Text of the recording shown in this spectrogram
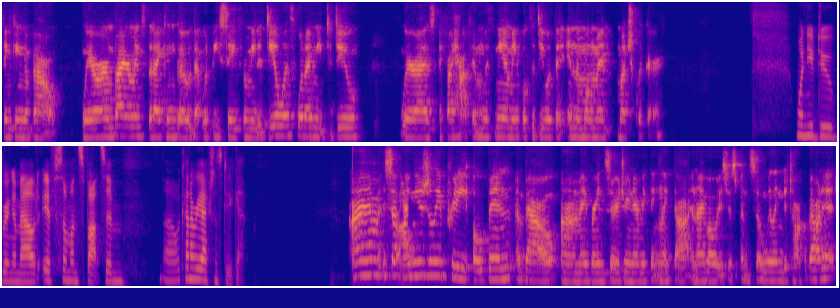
thinking about where are environments that I can go that would be safe for me to deal with what I need to do Whereas if I have him with me, I'm able to deal with it in the moment much quicker. When you do bring him out, if someone spots him, uh, what kind of reactions do you get? Um, so I'm usually pretty open about um, my brain surgery and everything like that, and I've always just been so willing to talk about it.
